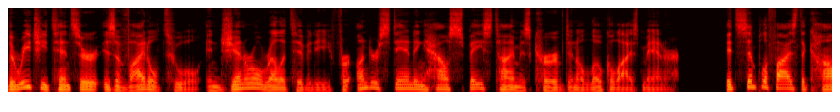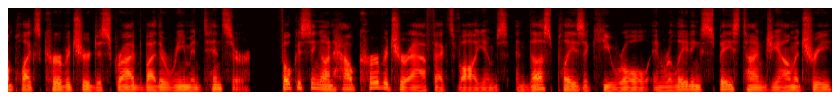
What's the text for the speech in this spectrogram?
The Ricci tensor is a vital tool in general relativity for understanding how spacetime is curved in a localized manner. It simplifies the complex curvature described by the Riemann tensor, focusing on how curvature affects volumes and thus plays a key role in relating spacetime geometry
